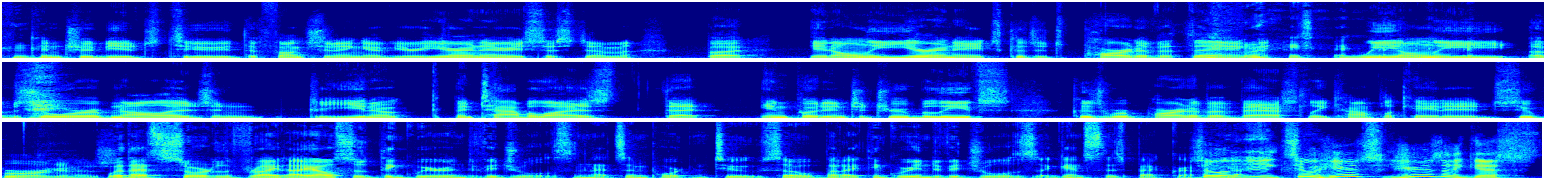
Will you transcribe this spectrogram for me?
contributes to the functioning of your urinary system but it only urinates because it's part of a thing Right. we only absorb knowledge and you know metabolize that input into true beliefs because we're part of a vastly complicated superorganism Well, that's sort of right. I also think we're individuals, and that's important too. So, but I think we're individuals against this background. So Yeah. so here's here's I guess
